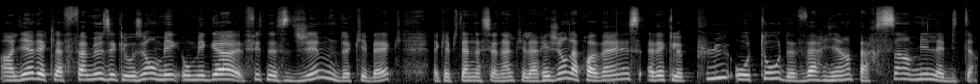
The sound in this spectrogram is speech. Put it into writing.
en lien avec la fameuse éclosion au Méga Fitness Gym de Québec, la capitale nationale, qui est la région de la province avec le plus haut taux de variants par 100 000 habitants.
